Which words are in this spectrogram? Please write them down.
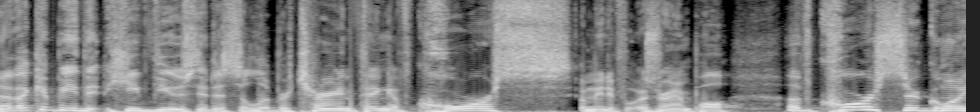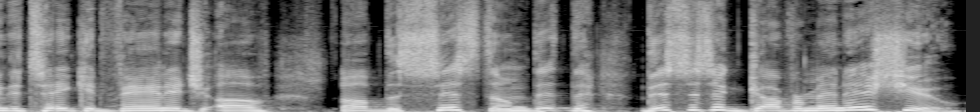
Now, that could be that he views it as a libertarian thing. Of course, I mean, if it was Rand Paul, of course they're going to take advantage of, of the system. That This is a government issue.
